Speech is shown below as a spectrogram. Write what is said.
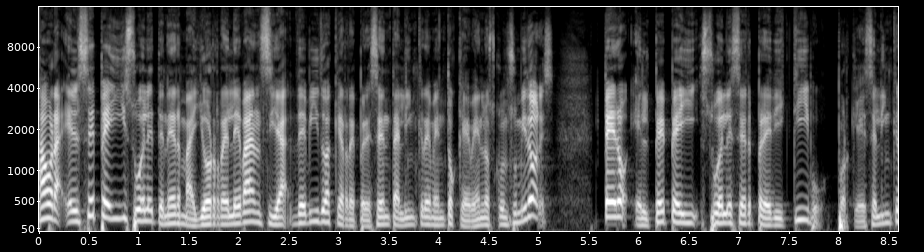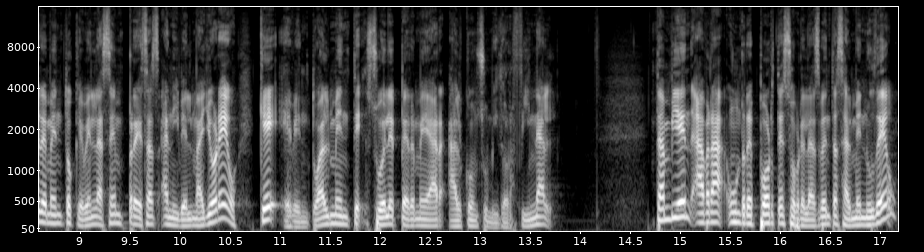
Ahora, el CPI suele tener mayor relevancia debido a que representa el incremento que ven los consumidores, pero el PPI suele ser predictivo porque es el incremento que ven las empresas a nivel mayoreo, que eventualmente suele permear al consumidor final. También habrá un reporte sobre las ventas al menudeo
